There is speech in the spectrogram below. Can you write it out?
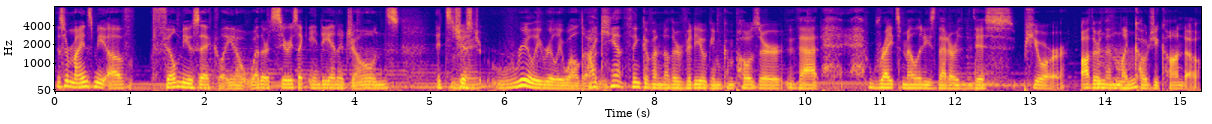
This reminds me of film music, you know, whether it's series like Indiana Jones It's just Right. really, really well done. I can't think of another video game composer that writes melodies that are this pure, other than like Mm-hmm. Koji Kondo.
